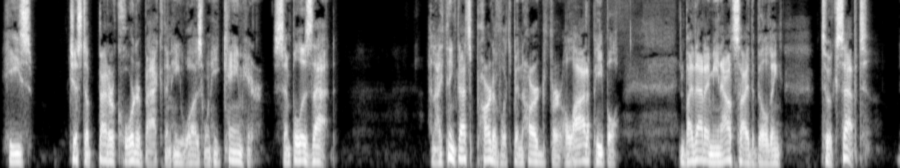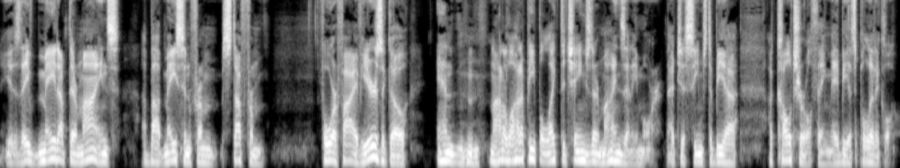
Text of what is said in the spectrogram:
He's just a better quarterback than he was when he came here. Simple as that. And I think that's part of what's been hard for a lot of people. And by that, I mean outside the building to accept is they've made up their minds about Mason from stuff from four or five years ago. And not a lot of people like to change their minds anymore. That just seems to be a, a cultural thing. Maybe it's political.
